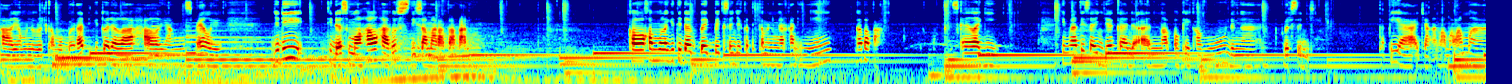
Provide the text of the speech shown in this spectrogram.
hal yang menurut kamu berat itu adalah hal yang sepele. Jadi tidak semua hal harus disamaratakan. Kalau kamu lagi tidak baik-baik saja ketika mendengarkan ini nggak apa-apa. Sekali lagi nikmati saja keadaan not okay kamu dengan bersedih. Tapi ya jangan lama-lama.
